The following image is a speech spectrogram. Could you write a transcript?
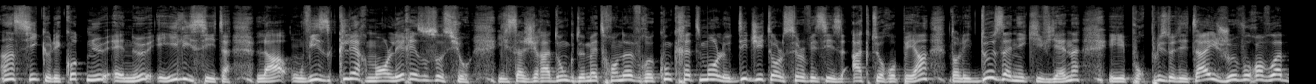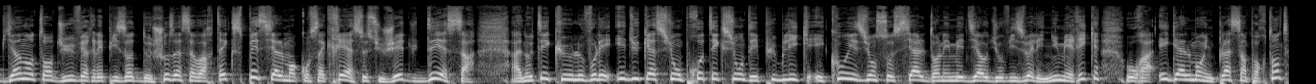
ainsi que les contenus haineux et illicites. Là, on vise clairement les réseaux sociaux. Il s'agira donc de mettre en œuvre concrètement le Digital Services Act européen dans les deux années qui viennent. Et pour plus de détails, je vous renvoie bien entendu vers l'épisode de Choses à savoir tech spécialement consacré à ce sujet du DSA. À noter que le volet éducation, protection des publics et cohésion sociale dans les médias audio visuel et numérique aura également une place importante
